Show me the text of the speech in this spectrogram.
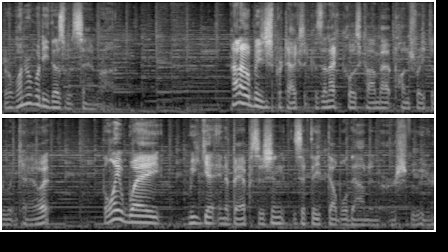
But I wonder what he does with Samurott. Kinda hoping he just protects it, because then I can close combat, punch right through it, and KO it. The only way we get in a bad position is if they double down into Urshifu here.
